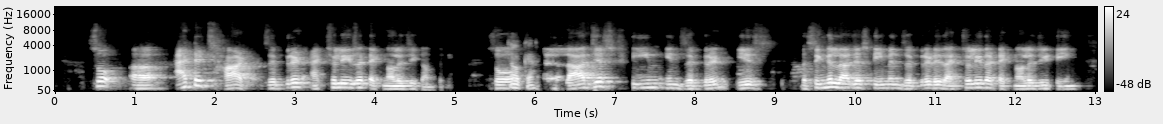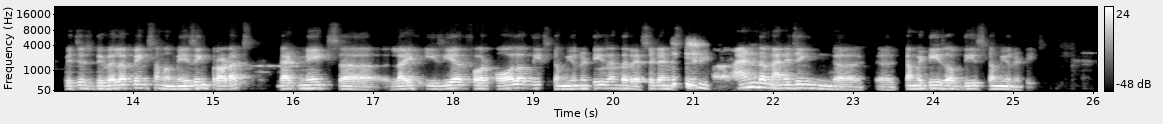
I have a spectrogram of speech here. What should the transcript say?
so, uh, at its heart, ZipGrid actually is a technology company. So, okay. the largest team in ZipGrid is the single largest team in ZipGrid is actually the technology team, which is developing some amazing products that makes uh, life easier for all of these communities and the residents uh, and the managing uh, uh, committees of these communities.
